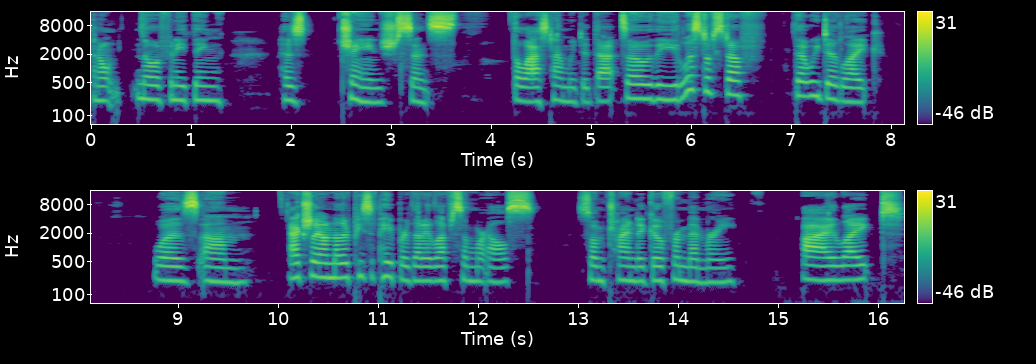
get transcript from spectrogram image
I don't know if anything has changed since the last time we did that. So the list of stuff that we did like was um actually on another piece of paper that I left somewhere else. So I'm trying to go from memory. I liked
